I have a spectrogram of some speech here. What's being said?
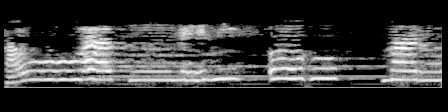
පව්වක් මෙනි ඔහු මරු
